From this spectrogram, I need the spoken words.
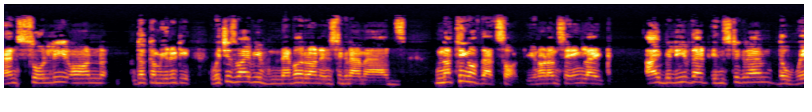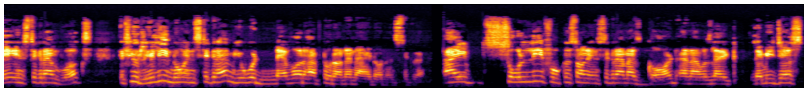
and solely on the community, which is why we've never run Instagram ads, nothing of that sort. You know what I'm saying? Like, I believe that Instagram, the way Instagram works, if you really know Instagram, you would never have to run an ad on Instagram. I solely focused on Instagram as God, and I was like, let me just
